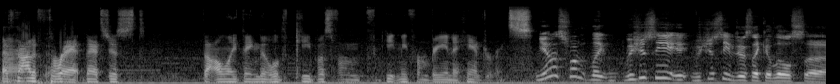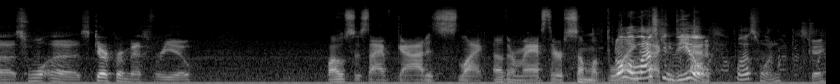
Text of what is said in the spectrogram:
That's not a Alright, then. threat. That's just the only thing that will keep us from keep me from being a hindrance. You know, it's fun. Like, we should see. We should see if there's like a little uh, sw- uh scarecrow mask for you. Closest I've got is like other masks. They're somewhat Oh, blank. I Alaskan deal. kinda- Well, that's one. Okay.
